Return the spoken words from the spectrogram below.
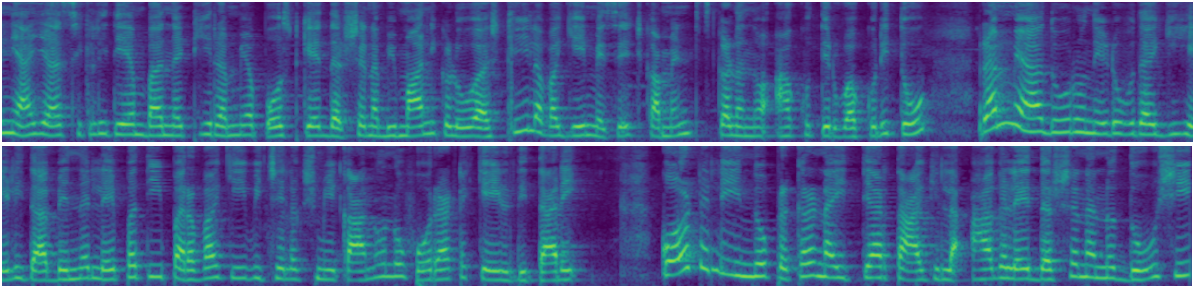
ನ್ಯಾಯ ಸಿಗಲಿದೆ ಎಂಬ ನಟಿ ರಮ್ಯಾ ಪೋಸ್ಟ್ಗೆ ದರ್ಶನ್ ಅಭಿಮಾನಿಗಳು ಅಶ್ಲೀಲವಾಗಿ ಮೆಸೇಜ್ ಕಮೆಂಟ್ಸ್ಗಳನ್ನು ಹಾಕುತ್ತಿರುವ ಕುರಿತು ರಮ್ಯಾ ದೂರು ನೀಡುವುದಾಗಿ ಹೇಳಿದ ಬೆನ್ನಲ್ಲೇ ಪತಿ ಪರವಾಗಿ ವಿಜಯಲಕ್ಷ್ಮಿ ಕಾನೂನು ಹೋರಾಟಕ್ಕೆ ಇಳಿದಿದ್ದಾರೆ. ಕೋರ್ಟಲ್ಲಿ ಇನ್ನೂ ಪ್ರಕರಣ ಇತ್ಯರ್ಥ ಆಗಿಲ್ಲ. ಆಗಲೇ ದರ್ಶನನ್ನು ದೋಷಿ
